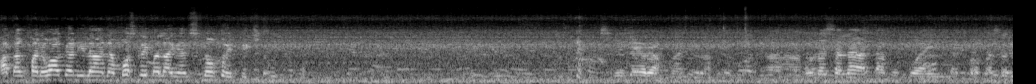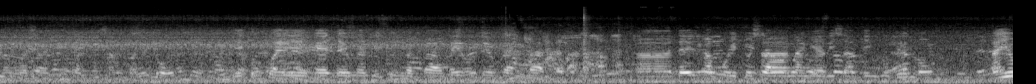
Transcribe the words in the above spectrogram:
at ang panawagan nila ng Muslim Alliance no to impeachment. Bismillahirrahmanirrahim. Uh, una sa lahat, ako po ay nagpapasalamat sa ating pag-isang Panginoon. Ito po ay kaya tayo nandito nagka, mayroon tayong lahat. Uh, dahil nga po ito sa nangyari sa ating gobyerno, tayo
